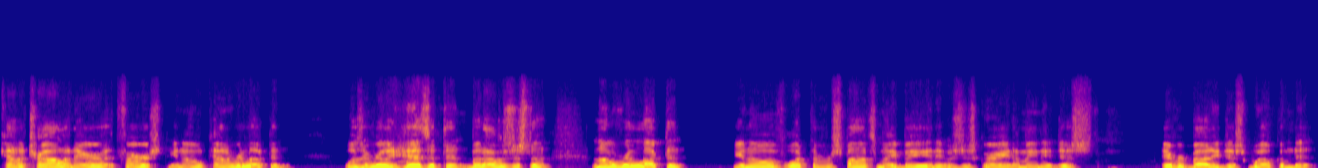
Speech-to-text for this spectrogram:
kind of trial and error at first you know kind of reluctant. Wasn't really hesitant but i was just a little reluctant you know of what the response may be and it was just great. I mean it just everybody just welcomed it.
